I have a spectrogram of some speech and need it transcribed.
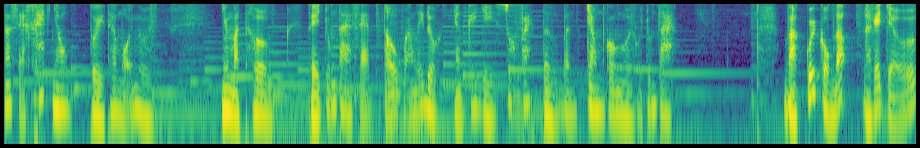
nó sẽ khác nhau tùy theo mỗi người nhưng mà thường thì chúng ta sẽ tự quản lý được những cái gì xuất phát từ bên trong con người của chúng ta. Và cuối cùng đó là cái chữ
